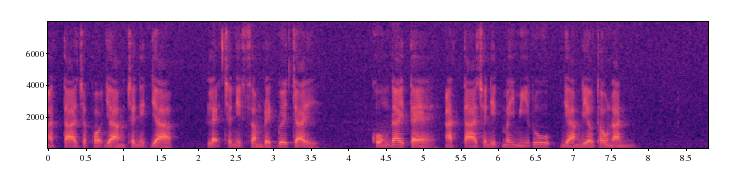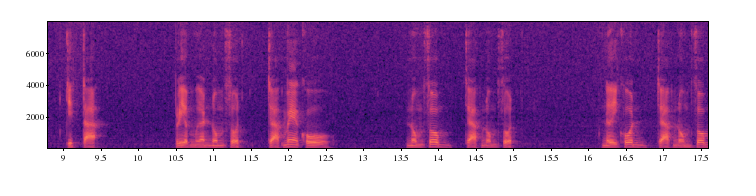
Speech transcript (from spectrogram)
อัตตาเฉพาะอย่างชนิดหยาบ และชนิดสำเร็จด้วยใจ คงได้แต่อัตตาชนิดไม่มีรูปอย่างเดียวเท่านั้น จิตตะ เปรียบเหมือนนมสดจากแม่โค นมส้มจากนมสด เนยข้นจากนมส้ม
